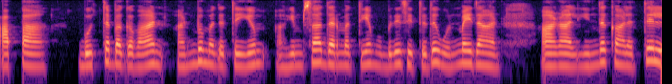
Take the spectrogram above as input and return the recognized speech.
அப்பா புத்த பகவான் அன்பு மதத்தையும் அஹிம்சா தர்மத்தையும் உபதேசித்தது உண்மைதான். ஆனால் இந்த காலத்தில்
